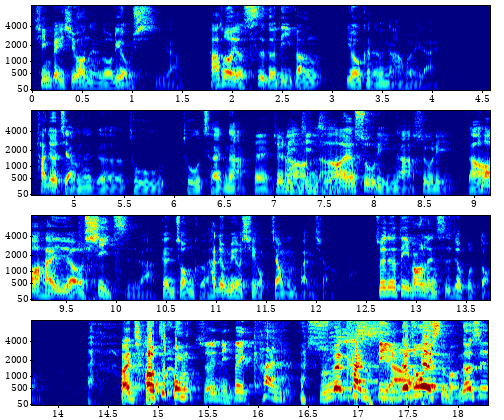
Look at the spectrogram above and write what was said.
新北希望能够六席啦，他说有四个地方有可能拿回来，他就讲那个土土城啊，对就林金杰然后还有树林啊，树林。然后还有戏子啦跟中和，他就没有写讲我们板桥，所以那个地方人士就不懂了。板桥中 所以你被看，你们被看低，小那是为什么？那是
